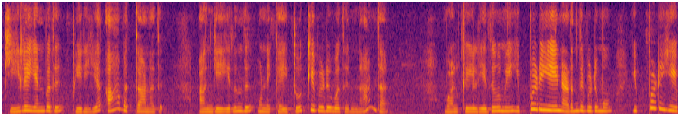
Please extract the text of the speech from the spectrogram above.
கீழே என்பது பெரிய ஆபத்தானது. அங்கே இருந்து உன்னை கை தூக்கி விடுவது நான் தான். வாழ்க்கையில் எதுவுமே இப்படியே நடந்து விடுமோ இப்படியே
